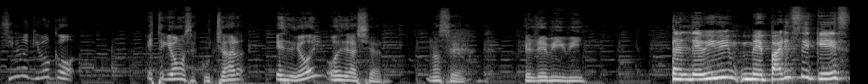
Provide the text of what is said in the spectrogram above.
Si no me equivoco, este que vamos a escuchar es de hoy o es de ayer. No sé. El de Vivi. El de Vivi me parece que es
